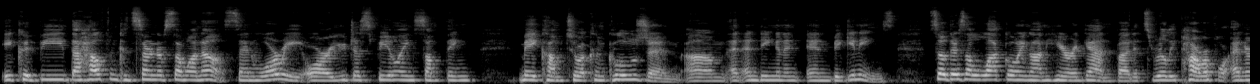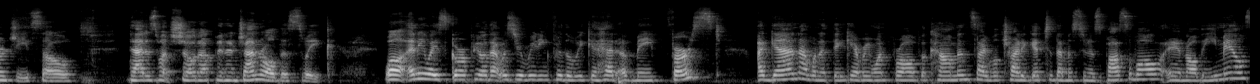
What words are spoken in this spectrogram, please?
It could be the health and concern of someone else and worry, or you just feeling something may come to a conclusion, um, and ending in, in beginnings. So there's a lot going on here again, but it's really powerful energy. So that is what showed up in a general this week. Well, anyway, Scorpio, that was your reading for the week ahead of May 1st. Again, I want to thank everyone for all the comments. I will try to get to them as soon as possible and all the emails.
